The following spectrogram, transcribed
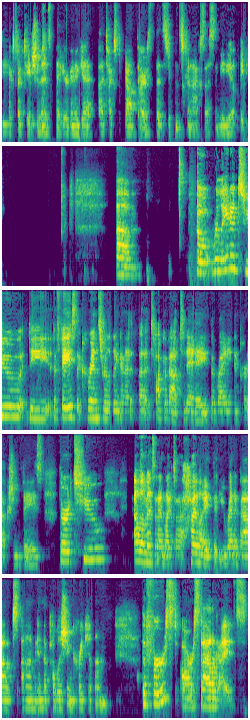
the expectation is that you're gonna get a textbook out there that students can access immediately. Um, so related to the, the phase that Corinne's really going to uh, talk about today, the writing and production phase, there are two elements that I'd like to highlight that you read about um, in the publishing curriculum. The first are style guides,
